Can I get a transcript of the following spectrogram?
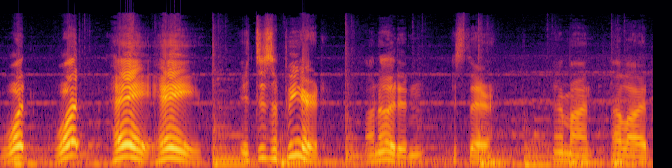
what? What? Hey, hey, it disappeared. Oh, no, it didn't. It's there. Never mind. I lied.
